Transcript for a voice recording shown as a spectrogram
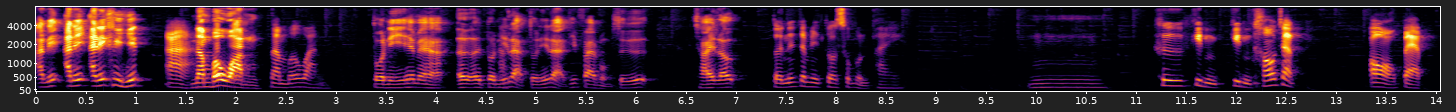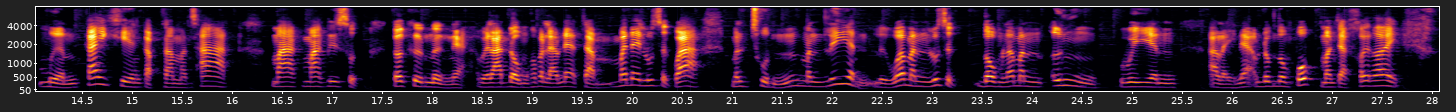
อันนี้อันนี้อันนี้คือฮิต อ่า number one number one ตัวนี้ใช่ไหมฮะเออเออตัวนี้แหละตัวนี้แหละที่แฟนผมซื้อใช้แล้ว ตัวนี้จะมีตัวสมุนไพร อืม คือกลิ่นกลิ่นเขาจะออกแบบเหมือนใกล้เคียงกับธรรมชาติมากมากที่สุด ก็คือหนึ่งเนี่ยเวลาดมเข้าไปแล้วเนี่ยจะไม่ได้รู้สึกว่ามันฉุนมันเลี่ยน หรือว่ามันรู้สึกดมแล้วมันอึ้งเวียนอะไรเนี่ยดมดมๆปุ๊บมันจะค่อยๆ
